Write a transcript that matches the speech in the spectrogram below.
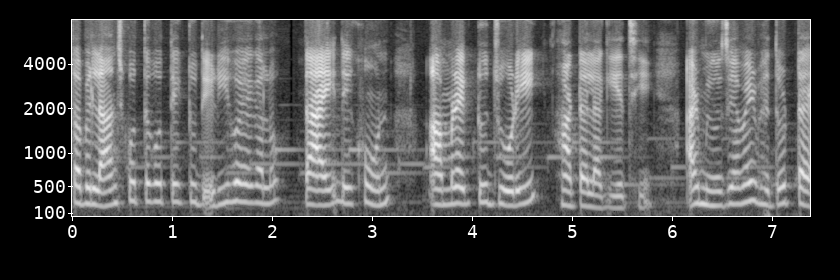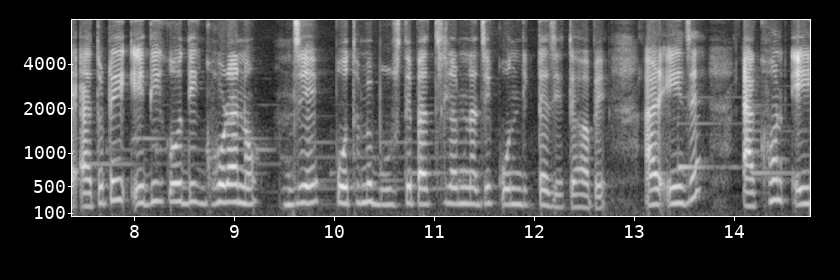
তবে লাঞ্চ করতে করতে একটু দেরি হয়ে গেল। তাই দেখুন, আমরা একটু জোরেই হাঁটা লাগিয়েছি। আর মিউজিয়ামের ভেতরটায় এতটাই এদিক ওদিক ঘোরানো যে প্রথমে বুঝতে পারছিলাম না যে কোন দিকটা যেতে হবে। আর এই যে এখন এই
